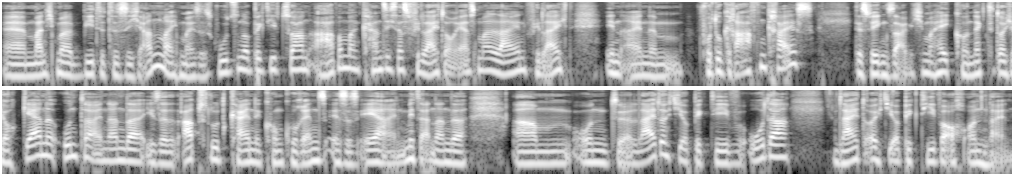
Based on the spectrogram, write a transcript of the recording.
Äh, manchmal bietet es sich an, manchmal ist es gut, so ein Objektiv zu haben, aber man kann sich das vielleicht auch erstmal leihen, vielleicht in einem Fotografenkreis. Deswegen sage ich immer, hey, connectet euch auch gerne untereinander. Ihr seid absolut keine Konkurrenz, es ist eher ein Miteinander. Ähm, und äh, leiht euch die Objektive oder leiht euch die Objektive auch online.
